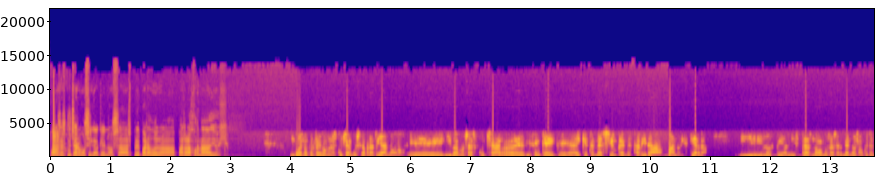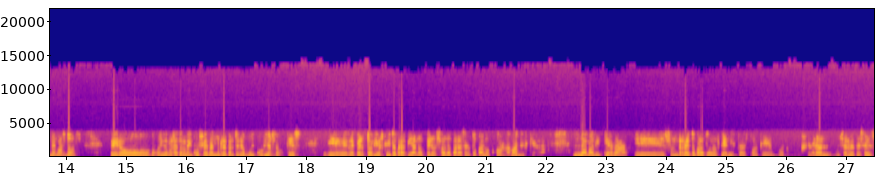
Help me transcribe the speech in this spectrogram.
Vamos a escuchar música. ¿Qué nos has preparado para la jornada de hoy? Bueno, pues hoy vamos a escuchar música para piano eh, y vamos a escuchar, eh, dicen que hay, que tener siempre en esta vida mano izquierda y los pianistas no vamos a ser menos, aunque tenemos dos, pero hoy vamos a hacer una incursión en un repertorio muy curioso, que es eh, repertorio escrito para piano, pero solo para ser tocado con la mano izquierda. La mano izquierda eh, es un reto para todos los pianistas porque, bueno, en general muchas veces es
